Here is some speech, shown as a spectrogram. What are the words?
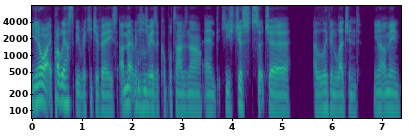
You know what? It probably has to be Ricky Gervais. I met Ricky Mhm. Gervais a couple times now, and he's just such a a living legend. You know what I mean?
